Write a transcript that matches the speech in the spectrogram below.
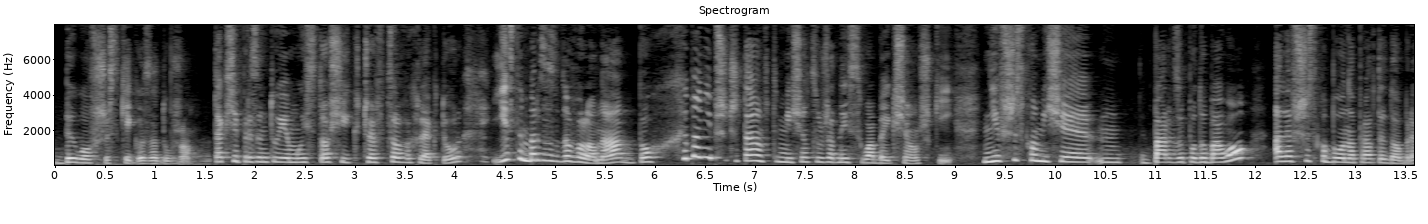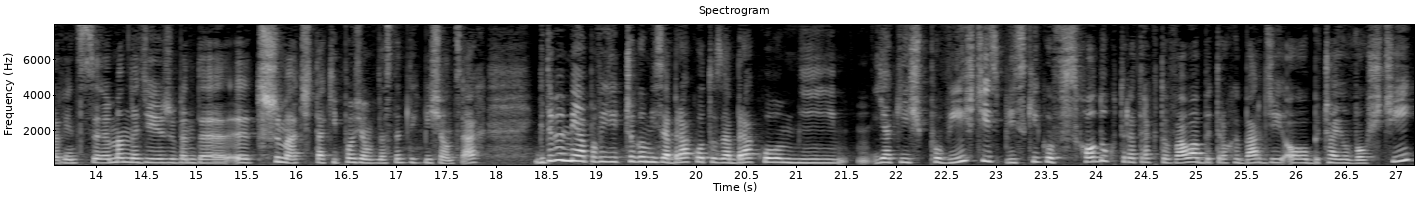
było wszystkiego za dużo. Tak się prezentuje mój stosik czerwcowych lektur. Jestem bardzo zadowolona, bo chyba nie przeczytałam w tym miesiącu żadnej słabej książki. Nie wszystko mi się mm, bardzo podobało, ale wszystko było naprawdę dobre, więc e, mam nadzieję, że będę e, trzymać taki poziom w następnych miesiącach. Gdybym miała powiedzieć, czego mi zabrakło, to zabrakło mi jakiejś powieści z Bliskiego Wschodu, która traktowałaby trochę bardziej o obyczajowości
